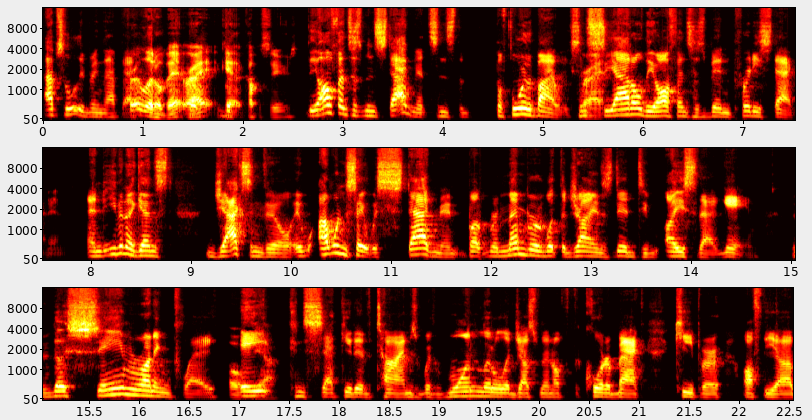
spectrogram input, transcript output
absolutely bring that back for a little bit, right? but- Get a couple of series. the offense has been stagnant since the before the bye week. Since Right. Seattle, the offense has been pretty stagnant. And even against Jacksonville, it, I wouldn't say it was stagnant, but remember what the Giants did to ice that game. The same running play Oh, eight yeah. consecutive times with one little adjustment off the quarterback keeper off the uh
